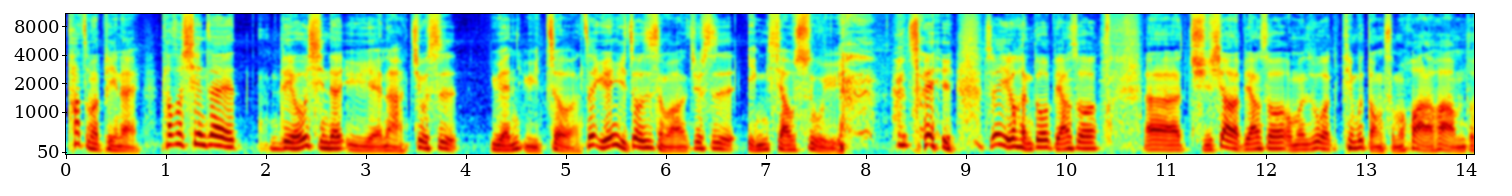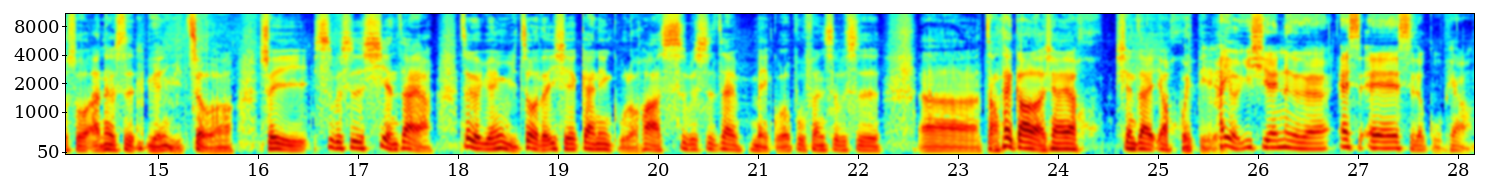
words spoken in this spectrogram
他怎么评呢？他说现在。流行的语言啊，就是元宇宙啊。这元宇宙是什么？就是营销术语。所以，所以有很多，比方说，呃，取笑的，比方说，我们如果听不懂什么话的话，我们都说啊，那个是元宇宙啊。所以，是不是现在啊，这个元宇宙的一些概念股的话，是不是在美国的部分，是不是呃涨太高了？现在要现在要回跌？还有一些那个 SAS 的股票。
